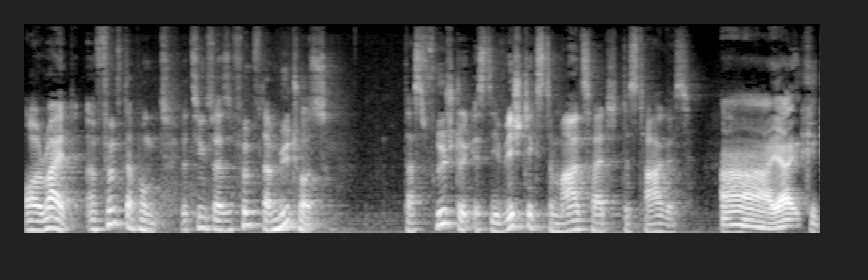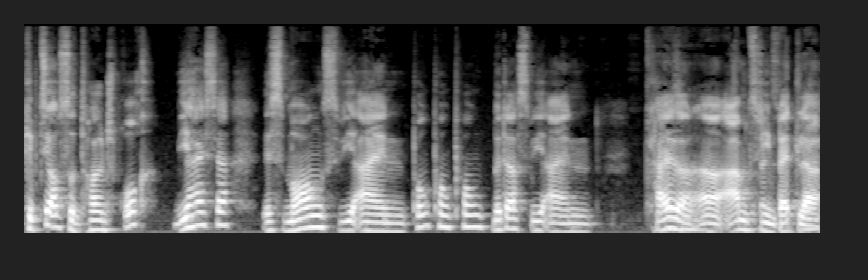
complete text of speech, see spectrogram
Alright, äh, fünfter Punkt, beziehungsweise fünfter Mythos. Das Frühstück ist die wichtigste Mahlzeit des Tages. Ah, ja, gibt es ja auch so einen tollen Spruch? Wie heißt er? Ist morgens wie ein Punkt, Punkt, Punkt, mittags wie ein Kaiser, äh, abends wie ein Bettler.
